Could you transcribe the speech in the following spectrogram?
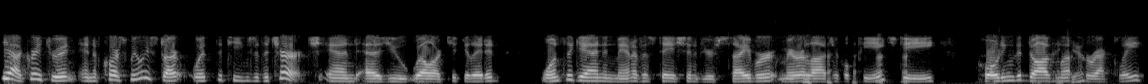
Yeah, great, Drew. And, and of course, we always start with the teachings of the church. And as you well articulated, once again, in manifestation of your cyber Mariological PhD, quoting the dogma correctly.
